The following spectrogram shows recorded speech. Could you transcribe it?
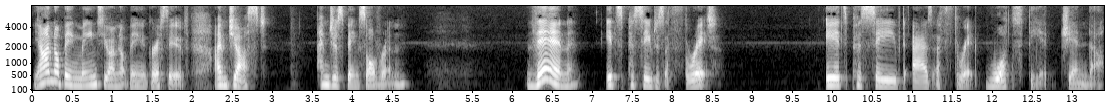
Yeah, I'm not being mean to you, I'm not being aggressive. I'm just, I'm just being sovereign. Then it's perceived as a threat. It's perceived as a threat. What's the agenda?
